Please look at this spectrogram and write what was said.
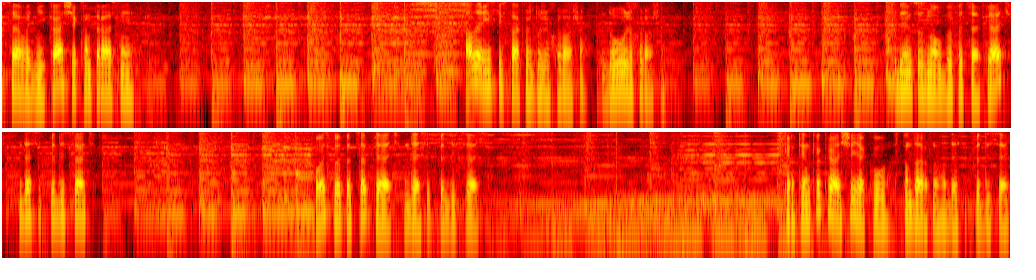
Все в одній каші контрастній. Але різкість також дуже хороша. Дуже хороша. Дивимося знову BPC 5 1050. Ось BPC 5 1050. Картинка краще, як у стандартного 1050.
